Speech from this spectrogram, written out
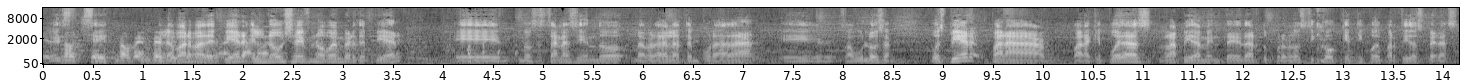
el No Shave November. La barba de Pierre, el No Shave November de Pierre, eh, nos están haciendo, la verdad, la temporada eh, fabulosa. Pues Pierre, para, para que puedas rápidamente dar tu pronóstico, ¿qué tipo de partido esperas?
